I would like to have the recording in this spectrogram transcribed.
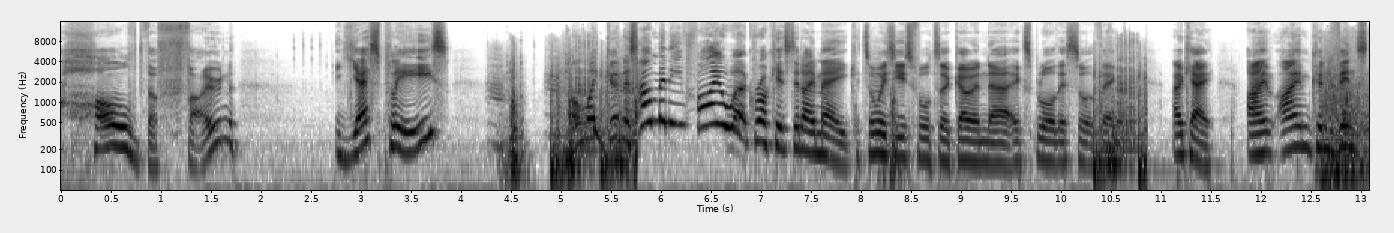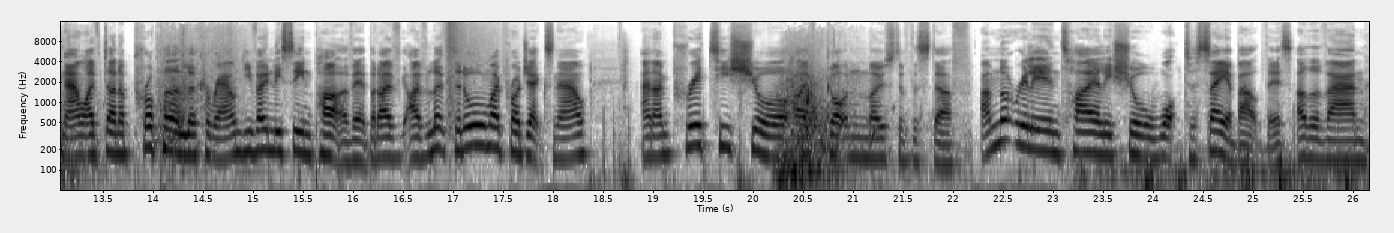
Hold the phone. Yes, please. Oh my goodness, how many firework rockets did I make? It's always useful to go and uh, explore this sort of thing. Okay, I'm I'm convinced now. I've done a proper look around. You've only seen part of it, but I've I've looked at all my projects now, and I'm pretty sure I've gotten most of the stuff. I'm not really entirely sure what to say about this, other than,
